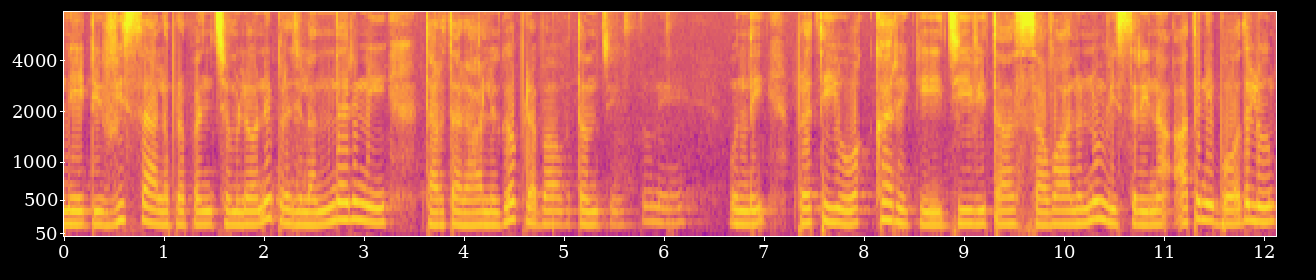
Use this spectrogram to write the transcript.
నేటి విశాల ప్రపంచంలోని ప్రజలందరినీ తరతరాలుగా ప్రభావితం చేస్తూనే ఉంది. ప్రతి ఒక్కరికి జీవిత సవాలును విసిరిన అతని బోధలు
